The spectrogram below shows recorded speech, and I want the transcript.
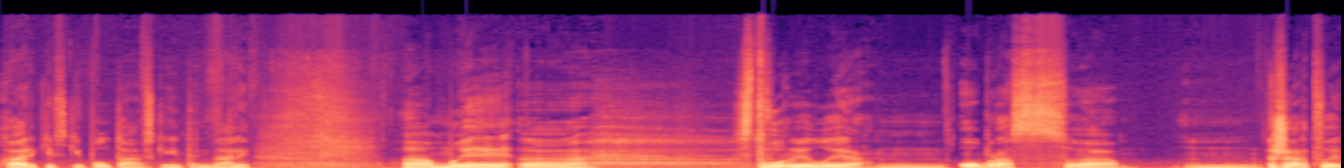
в Харківській, Полтавській і так далі. А, Ми е, створили образ е, жертви,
